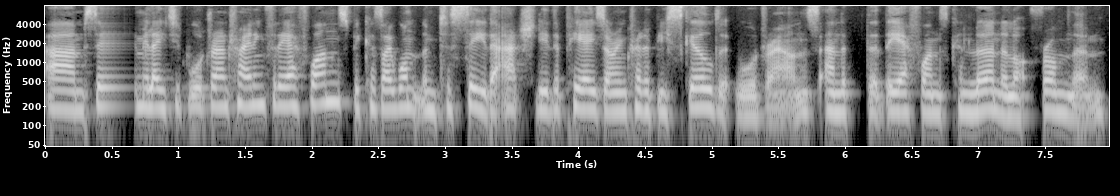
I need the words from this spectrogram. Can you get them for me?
um, simulated ward round training for the F1s because I want them to see that actually the PAs are incredibly skilled at ward rounds and the, that the F1s can learn a lot from them.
